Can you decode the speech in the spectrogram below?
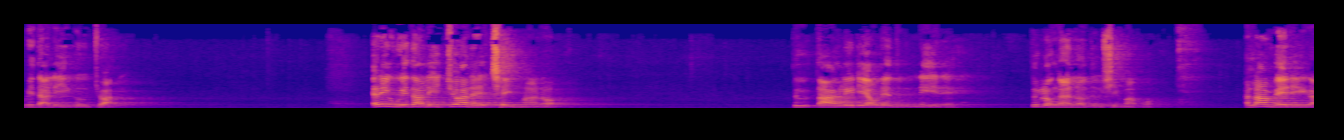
ဝေသာလီကိုကြွအဲ့ဒီဝေသာလီကြွတဲ့အချိန်မှာတော့သူသားကလေးတယောက်နဲ့သူနေတယ်သူ့လုပ်ငန်းတော့သူရှိမှာပေါ့အလှမယ်တွေက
